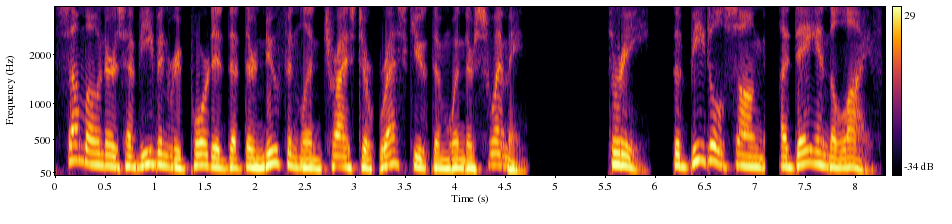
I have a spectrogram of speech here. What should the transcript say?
Some owners have even reported that their Newfoundland tries to rescue them when they're swimming. 3. The Beatles song, A Day in the Life,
